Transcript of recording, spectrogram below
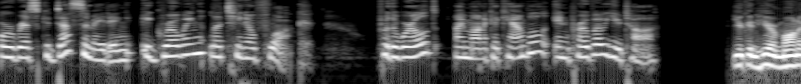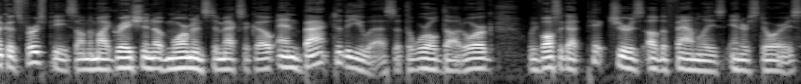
or risk decimating a growing Latino flock. For the world, I'm Monica Campbell in Provo, Utah. You can hear Monica's first piece on the migration of Mormons to Mexico and back to the U.S. at theworld.org. We've also got pictures of the family's inner stories.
